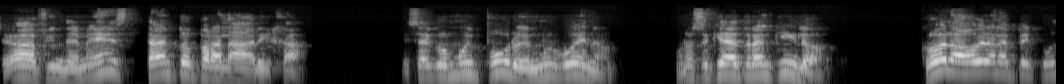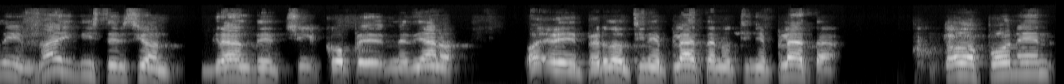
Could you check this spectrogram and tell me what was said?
llegaba a fin de mes, tanto para la arija. Es algo muy puro y muy bueno. Uno se queda tranquilo. Cola obra la pecudim. No hay distinción. Grande, chico, mediano. Eh, perdón, tiene plata, no tiene plata. Todos ponen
